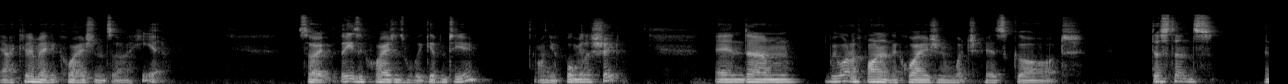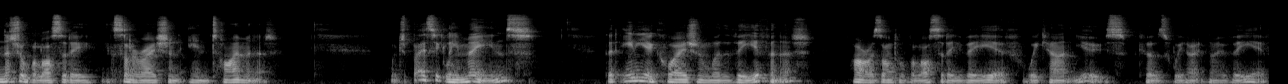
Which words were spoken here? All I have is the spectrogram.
our kinematic equations are here. So these equations will be given to you on your formula sheet. And um, we want to find an equation which has got distance, initial velocity, acceleration, and time in it. Which basically means that any equation with VF in it, horizontal velocity VF, we can't use because we don't know VF.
